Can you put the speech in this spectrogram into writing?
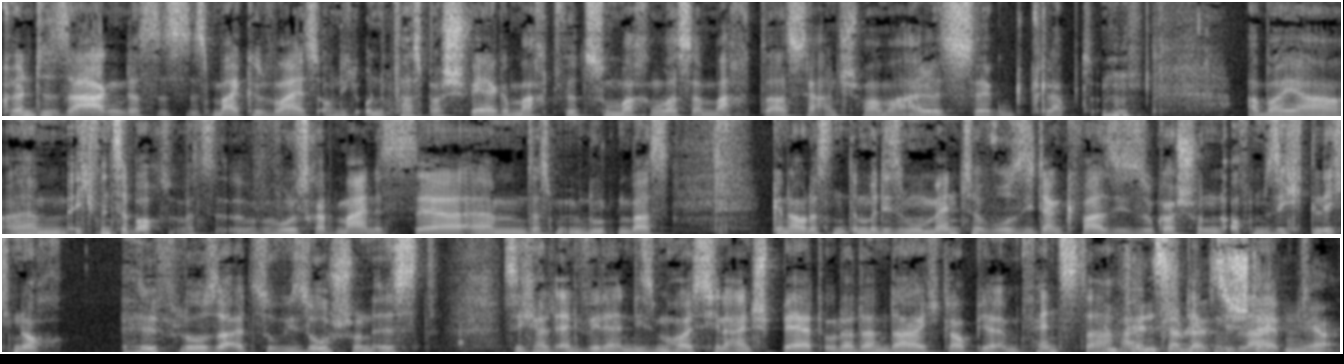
könnte sagen, dass es, es Michael Weiss auch nicht unfassbar schwer gemacht wird zu machen, was er macht, da es ja anscheinend mal alles sehr gut klappt. aber ja, ähm, ich finde es aber auch, was, wo du es gerade meinst, sehr, ähm, das mit dem Lutenbass, genau, das sind immer diese Momente, wo sie dann quasi sogar schon offensichtlich noch hilfloser als sowieso schon ist, sich halt entweder in diesem Häuschen einsperrt oder dann da, ich glaube ja im Fenster Im halt Fenster bleibt sie stecken, ja.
